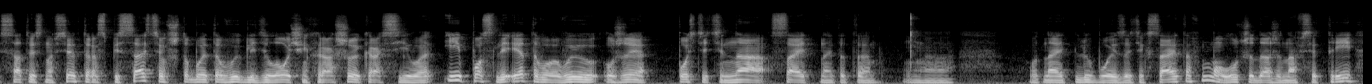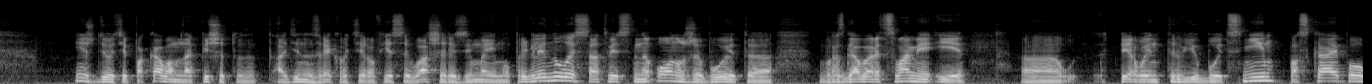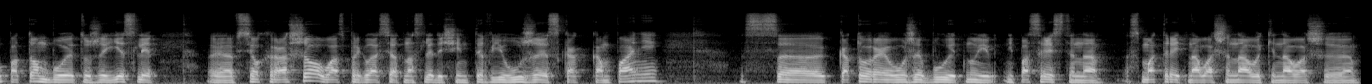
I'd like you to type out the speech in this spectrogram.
Соответственно, все это расписать, чтобы это выглядело очень хорошо и красиво. И после этого вы уже постите на сайт, на этот, э, вот на любой из этих сайтов, ну, лучше даже на все три, и ждете, пока вам напишет один из рекрутеров. Если ваше резюме ему приглянулось, соответственно, он уже будет э, разговаривать с вами и э, первое интервью будет с ним по скайпу, потом будет уже, если э, все хорошо, вас пригласят на следующее интервью уже с как компанией, с, которая уже будет ну, и непосредственно смотреть на ваши навыки, на вашу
